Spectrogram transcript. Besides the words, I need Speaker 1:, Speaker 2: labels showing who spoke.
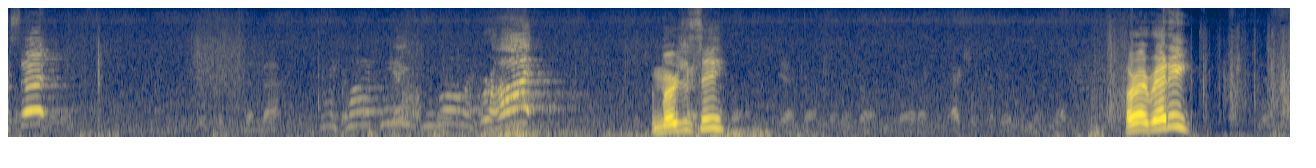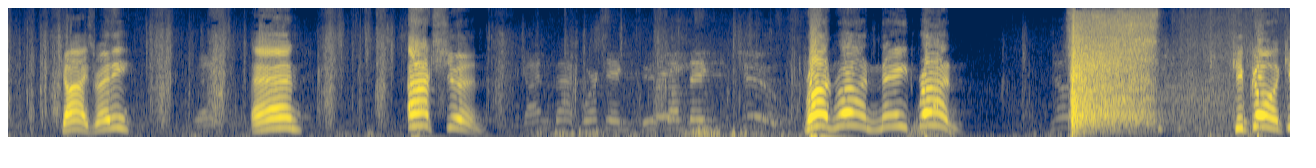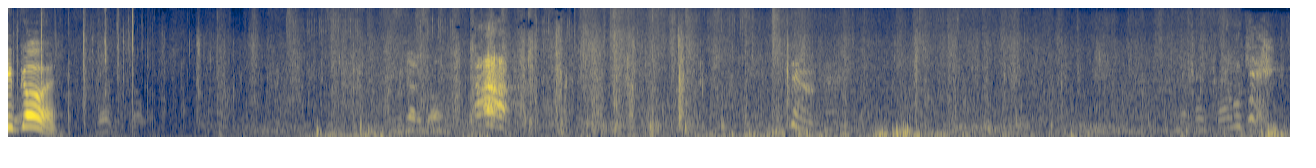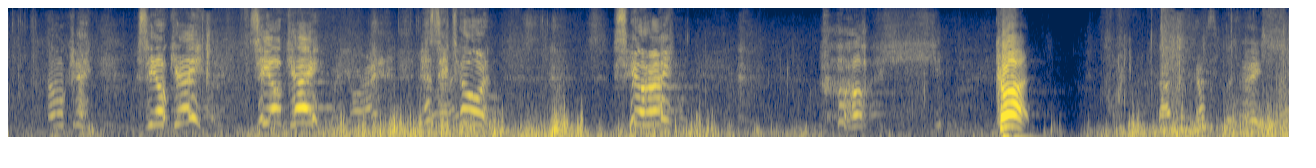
Speaker 1: We're set. We're hot. Emergency. All right, ready? Guys, ready? And action!
Speaker 2: Working,
Speaker 1: run, run, Nate, run! Keep going, keep going.
Speaker 2: Gotta go.
Speaker 3: Okay. I'm okay. Is he okay? Is he okay?
Speaker 2: Are you alright?
Speaker 3: How's he doing? Is he alright? Oh,
Speaker 1: Cut!
Speaker 3: Hey.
